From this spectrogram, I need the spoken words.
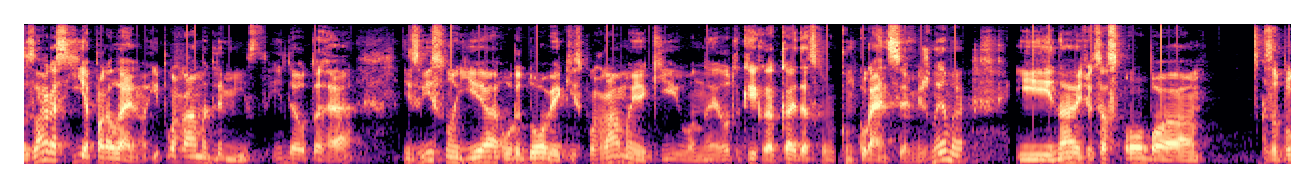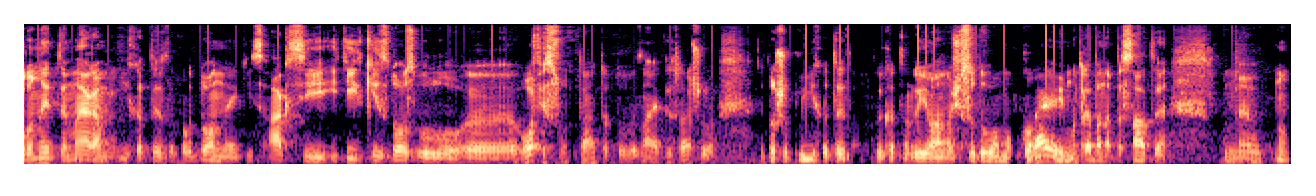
зараз є паралельно і програми для міст, і для ОТГ. І, звісно, є урядові якісь програми, які вони от конкуренція між ними. І навіть оця спроба заборонити мерам їхати за кордон на якісь акції і тільки з дозволу е, офісу. Та? Тобто, ви знаєте, що для того, щоб поїхати, наприклад, Андрію Івановичу Садовому в Корею, йому треба написати е, ну,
